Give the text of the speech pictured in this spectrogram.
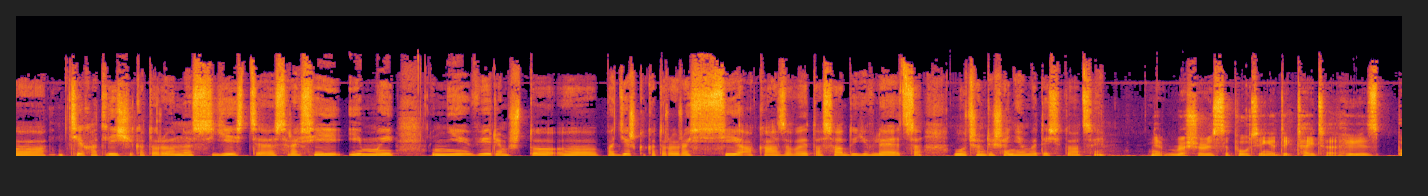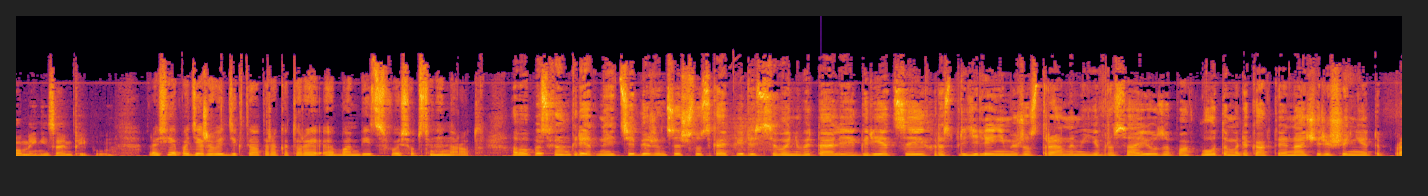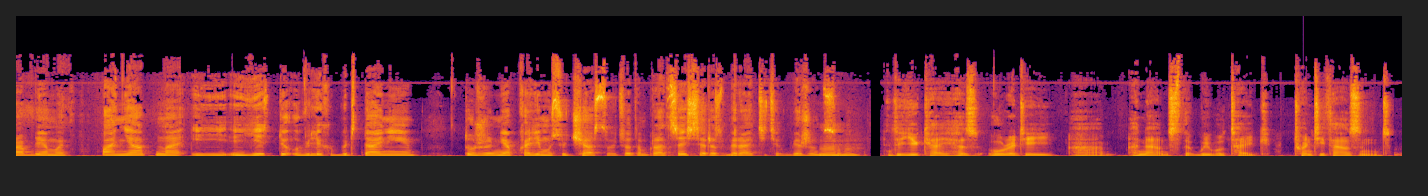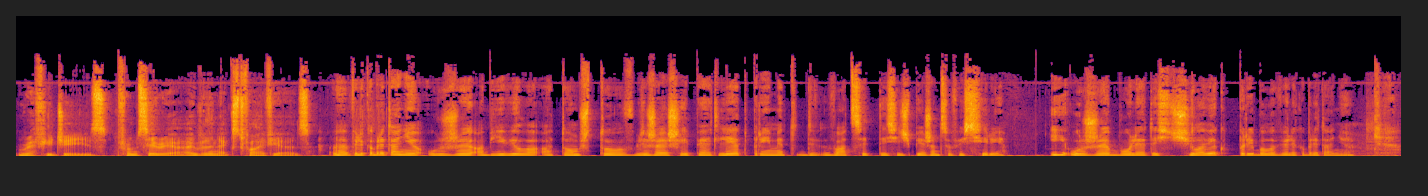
тех отличий, которые у нас есть с Россией, и мы не верим, что поддержка, которую Россия оказывает Асаду, является лучшим решением в этой ситуации. You know, Russia is supporting a dictator who is bombing his own people. Россия поддерживает диктатора, который бомбит свой собственный народ. А вопрос конкретный. Те беженцы, что скопились сегодня в Италии, Греции, их распределение между странами Евросоюза по квотам или как-то иначе решение этой проблемы понятно? И есть ли у Великобритании тоже необходимость участвовать в этом процессе, разбирать этих беженцев? Mm-hmm. The UK has already uh, announced that we will take 20,000 refugees from Syria over the next five years. Великобритания уже объявила о том, что в ближайшие пять лет примет 20 тысяч беженцев из Сирии и уже более тысячи человек прибыло в Великобританию.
